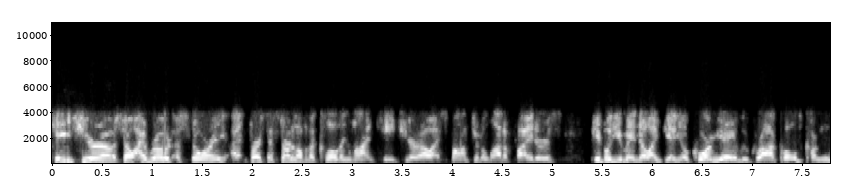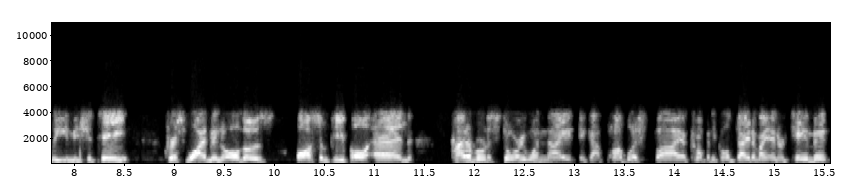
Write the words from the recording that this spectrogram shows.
Cage Hero. So I wrote a story. First, I started off with a clothing line, Cage Hero. I sponsored a lot of fighters, people you may know like Daniel Cormier, Luke Rockhold, Cung Le, Miesha Tate, Chris Weidman, all those awesome people. And kind of wrote a story one night. It got published by a company called Dynamite Entertainment,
